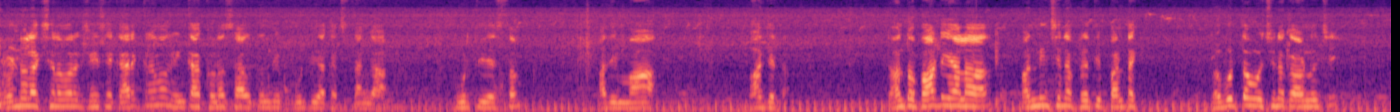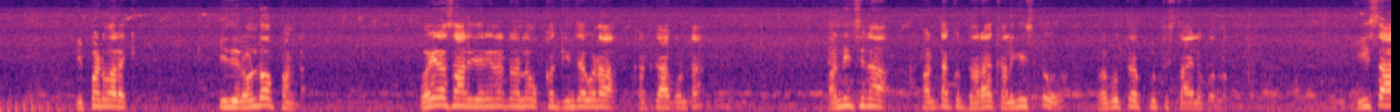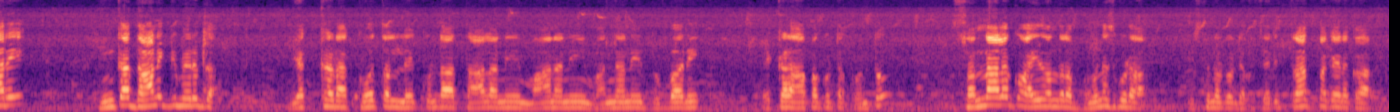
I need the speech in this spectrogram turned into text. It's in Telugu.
రెండు లక్షల వరకు చేసే కార్యక్రమం ఇంకా కొనసాగుతుంది పూర్తిగా ఖచ్చితంగా పూర్తి చేస్తాం. అది మా బాధ్యత. దాంతోపాటు ఇలా పండించిన ప్రతి పంటకి ప్రభుత్వం వచ్చిన కాడ నుంచి ఇప్పటి వరకు ఇది రెండో పంట. పోయినసారి జరిగినటువంటి ఒక్క గింజ కూడా కట్ కాకుండా పండించిన పంటకు ధర కలిగిస్తూ ప్రభుత్వం పూర్తి స్థాయిలో కొన్నాం. ఈసారి ఇంకా దానికి మెరుగ్గా ఎక్కడ కోతలు లేకుండా తాళని మానని మన్నని దుబ్బని ఎక్కడ ఆపకుండా కొంటూ సన్నాలకు ఐదు వందల బోనస్ కూడా ఇస్తున్నటువంటి ఒక చరిత్రాత్మకమైన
